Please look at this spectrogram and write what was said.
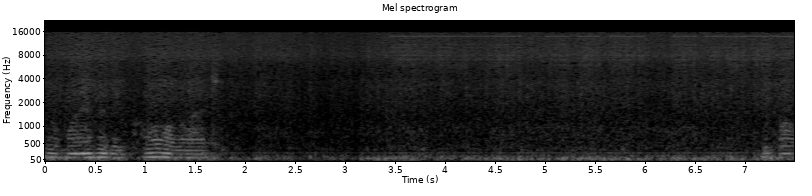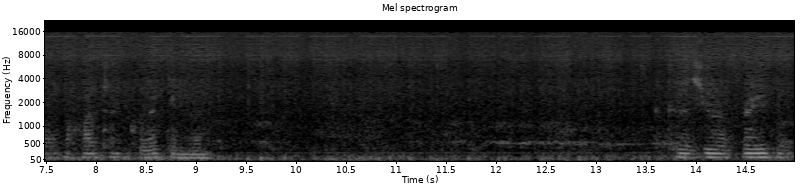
So whenever they pull a lot, have a hard time collecting them. Because you're afraid that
